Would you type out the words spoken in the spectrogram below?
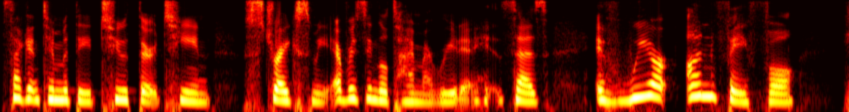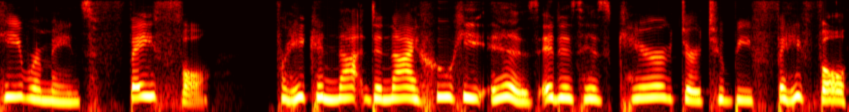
2 Timothy 2:13 strikes me every single time I read it. It says, "If we are unfaithful, he remains faithful, for he cannot deny who he is. It is his character to be faithful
